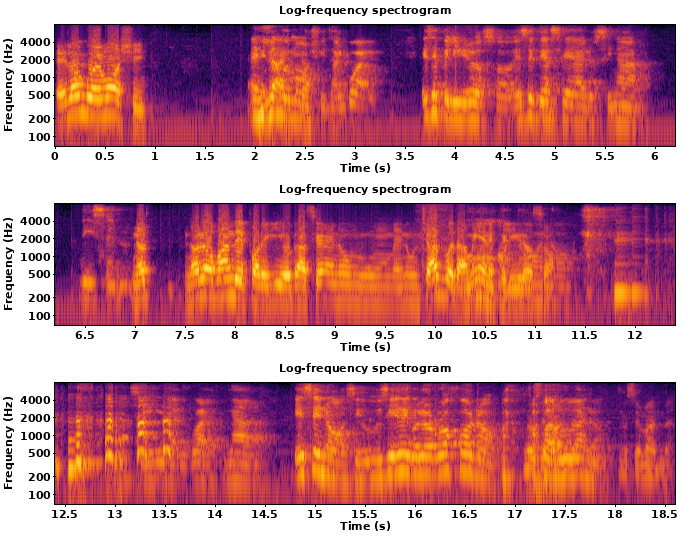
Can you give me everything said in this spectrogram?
el hongo emoji. El hongo emoji, tal cual. Ese es peligroso, ese te hace alucinar, dicen. No, no lo mandes por equivocación en un, en un chat, porque también es peligroso. Sí, tal cual, nada. Ese no, si, es de color rojo, no. No se manda, no. No se manda.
